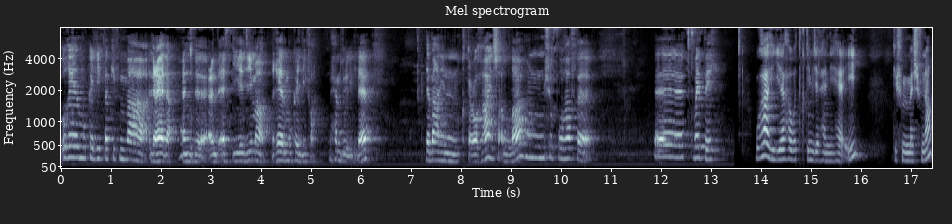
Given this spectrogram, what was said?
وغير مكلفة كيف ما العادة عند عند أسية ديما غير مكلفة الحمد لله. دابا غادي نقطعوها إن شاء الله ونشوفوها في آه، في طبيطيل وها هي هو التقديم ديالها النهائي. كيف ما شفنا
